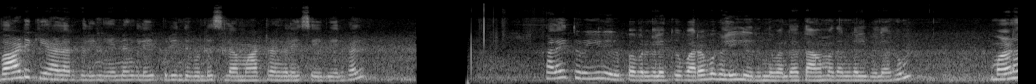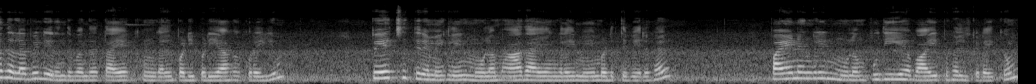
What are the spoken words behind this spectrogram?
வாடிக்கையாளர்களின் எண்ணங்களை புரிந்து கொண்டு சில மாற்றங்களை செய்வீர்கள். கலைத்துறையில் இருப்பவர்களுக்கு வரவுகளில் இருந்து வந்த தாமதங்கள் விலகும் மனதளவில் இருந்து வந்த தயக்கங்கள் படிப்படியாக குறையும் பேச்சு திறமைகளின் மூலம் ஆதாயங்களை மேம்படுத்துவீர்கள் பயணங்களின் மூலம் புதிய வாய்ப்புகள் கிடைக்கும்.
